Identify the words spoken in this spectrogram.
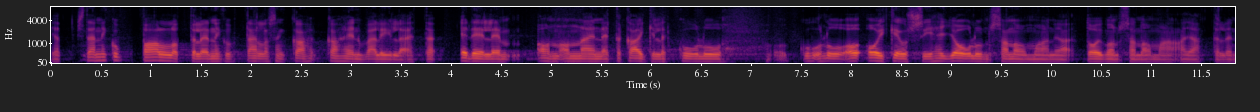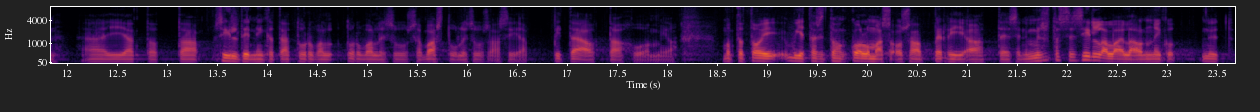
Ja sitä niin kuin pallottelee niin kuin tällaisen kahden välillä, että edelleen on, on näin, että kaikille kuuluu, kuuluu oikeus siihen joulun sanomaan ja toivon sanomaan ajattelen – ja tota, silti niin tämä turvallisuus- ja vastuullisuusasia pitää ottaa huomioon. Mutta toi viittasi tuohon kolmasosa periaatteeseen, niin minusta se sillä lailla on niin nyt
